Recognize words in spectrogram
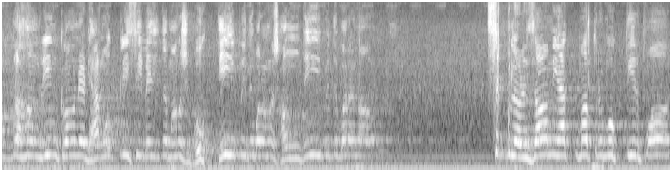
আব্রাহাম লিঙ্কনের ডেমোক্রেসি ব্যতীত মানুষ মুক্তিই পেতে পারে না শান্তিই পেতে পারে না। সেকুলারিজমই একমাত্র মুক্তির পথ।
